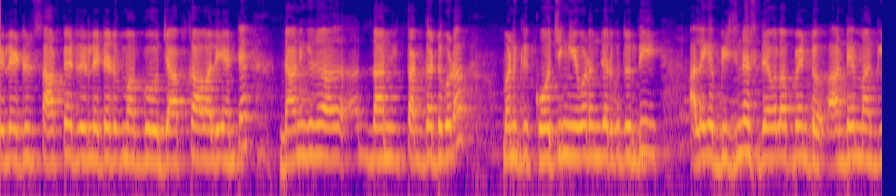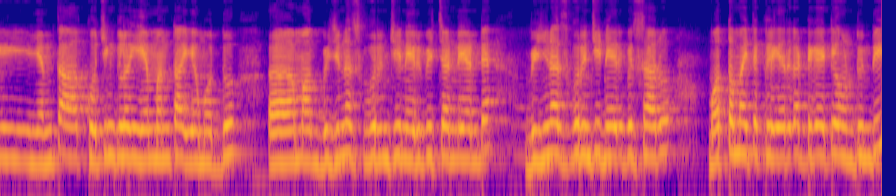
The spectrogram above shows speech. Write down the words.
రిలేటెడ్ సాఫ్ట్వేర్ రిలేటెడ్ మాకు జాబ్స్ కావాలి అంటే దానికి దానికి తగ్గట్టు కూడా మనకి కోచింగ్ ఇవ్వడం జరుగుతుంది. అలాగే బిజినెస్ డెవలప్మెంట్ అంటే మాకు ఎంత కోచింగ్లో ఏమంతా ఏమొద్దు. మాకు బిజినెస్ గురించి నేర్పించండి అంటే బిజినెస్ గురించి నేర్పిస్తారు. మొత్తం అయితే క్లియర్ కట్గా అయితే ఉంటుంది.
